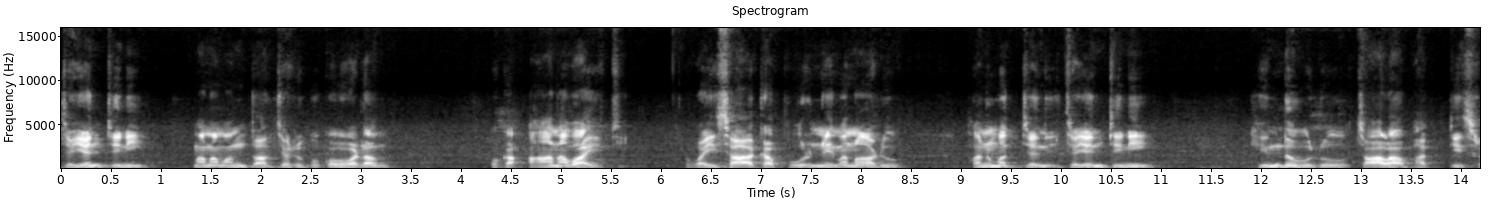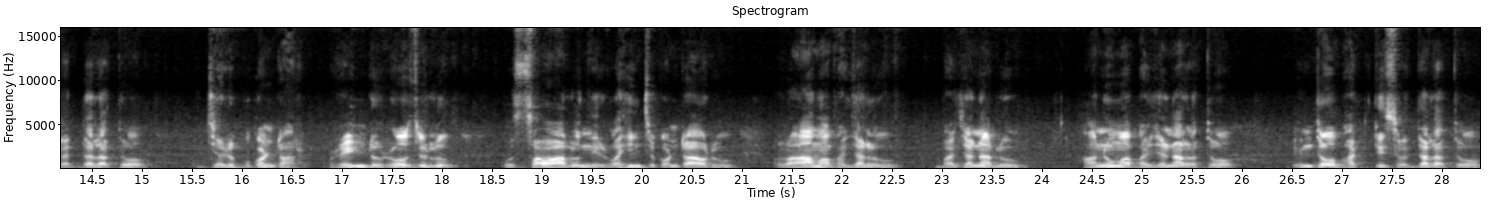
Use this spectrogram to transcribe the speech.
జయంతిని మనమంతా జరుపుకోవడం ఒక ఆనవాయితీ. వైశాఖ పూర్ణిమ నాడు హనుమ జయంతిని హిందువులు చాలా భక్తి శ్రద్ధలతో జరుపుకుంటారు. రెండు రోజులు ఉత్సవాలు నిర్వహించుకుంటారు. రామ భజనలు భజనలు హనుమ భజనలతో ఎంతో భక్తి శ్రద్ధలతో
